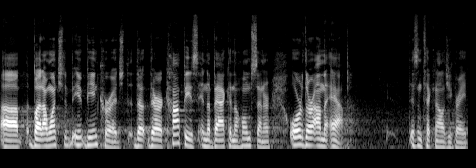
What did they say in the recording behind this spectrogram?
Uh, but I want you to be, be encouraged. The, there are copies in the back in the Home Center, or they're on the app. Isn't technology great?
